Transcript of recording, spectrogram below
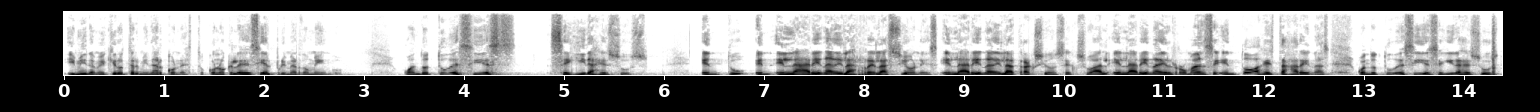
Y mírame, quiero terminar con esto, con lo que les decía el primer domingo. Cuando tú decides seguir a Jesús, en, tu, en, la arena de las relaciones, en la arena de la atracción sexual, en la arena del romance, en todas estas arenas, cuando tú decides seguir a Jesús,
